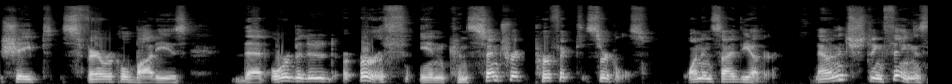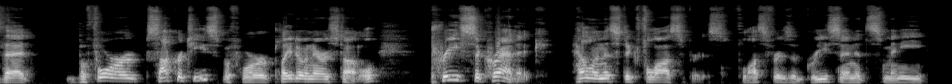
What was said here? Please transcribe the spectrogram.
shaped spherical bodies that orbited Earth in concentric perfect circles, one inside the other. Now, an interesting thing is that before Socrates, before Plato and Aristotle, pre-Socratic Hellenistic philosophers, philosophers of Greece and its many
